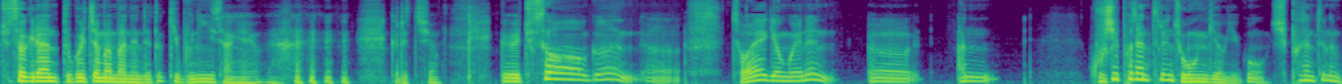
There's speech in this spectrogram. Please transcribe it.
추석이란 두 글자만 봤는데도 기분이 이상해요. 그렇죠. 그 추석은 어 저의 경우에는 어 한 90%는 좋은 기억이고 10%는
